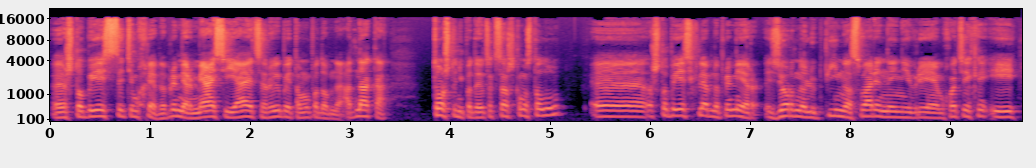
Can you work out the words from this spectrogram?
э, чтобы есть с этим хлеб. Например, мясо, яйца, рыба и тому подобное. Однако, то, что не подается к царскому столу, э, чтобы есть хлеб, например, зерна люпина, сваренные неевреем, хоть их и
